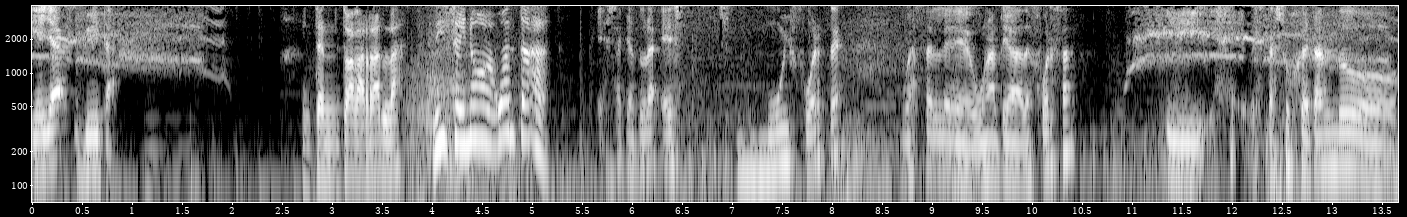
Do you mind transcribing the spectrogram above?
Y ella grita, Intento agarrarla. ¡Lindsay, no! ¡Aguanta! Esa criatura es muy fuerte. Voy a hacerle una tirada de fuerza. Y está sujetando.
